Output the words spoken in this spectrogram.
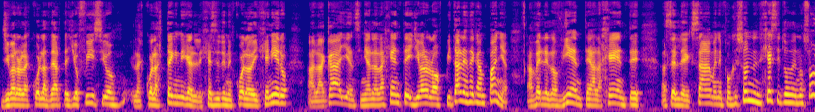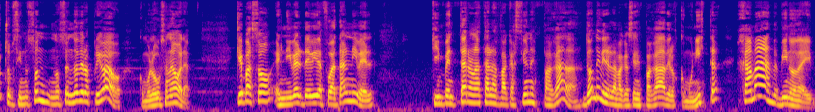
llevaron las escuelas de artes y oficios, las escuelas técnicas, el ejército tiene escuela de ingenieros, a la calle, a enseñarle a la gente, y llevaron a los hospitales de campaña, a verle los dientes a la gente, a hacerle exámenes, porque son el ejército de nosotros, si no son, no son no de los privados, como lo usan ahora. ¿Qué pasó? El nivel de vida fue a tal nivel que inventaron hasta las vacaciones pagadas. ¿De dónde vienen las vacaciones pagadas de los comunistas? Jamás vino de ahí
